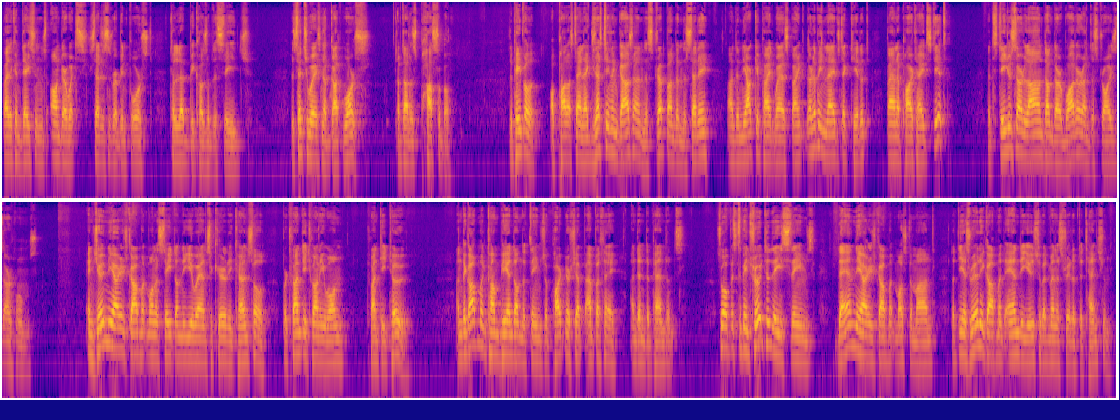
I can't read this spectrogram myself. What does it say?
by the conditions under which citizens were being forced to live because of the siege. The situation had got worse, if that is possible. The people of Palestine existing in Gaza, in the Strip, and in the city and in the occupied West Bank, they're living lives dictated by an apartheid state that steals their land underwater and destroys their homes. In June, the Irish government won a seat on the UN Security Council for 2021 22, and the government campaigned on the themes of partnership, empathy, and independence. So, if it's to be true to these themes, then the Irish government must demand that the Israeli government end the use of administrative detention.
